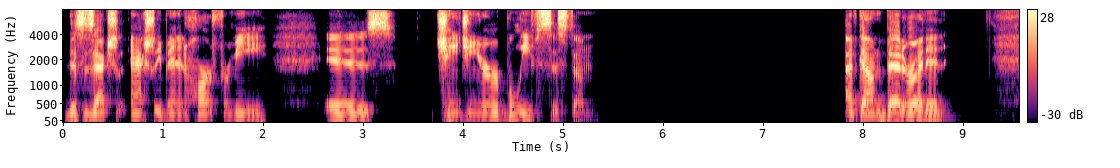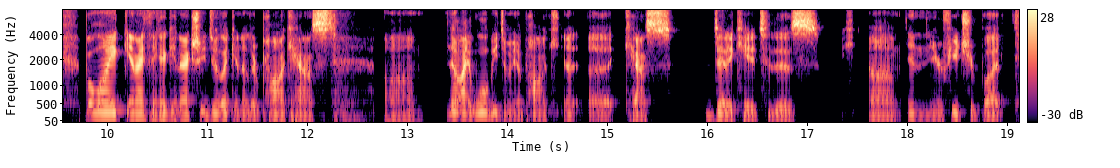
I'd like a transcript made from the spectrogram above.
this has actually actually been hard for me, is changing your belief system. I've gotten better at it, but like, and I think I can actually do like another podcast. Um, no, I will be doing a podcast dedicated to this um, in the near future. But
